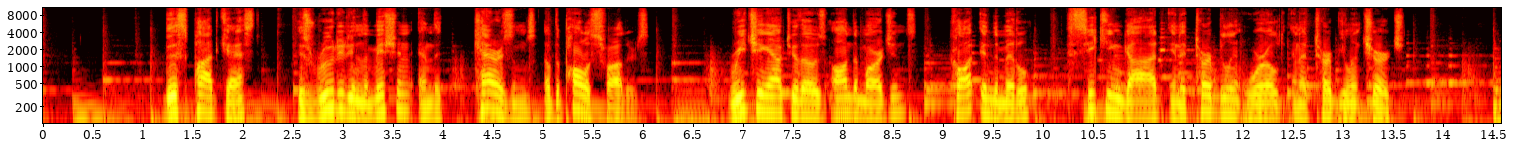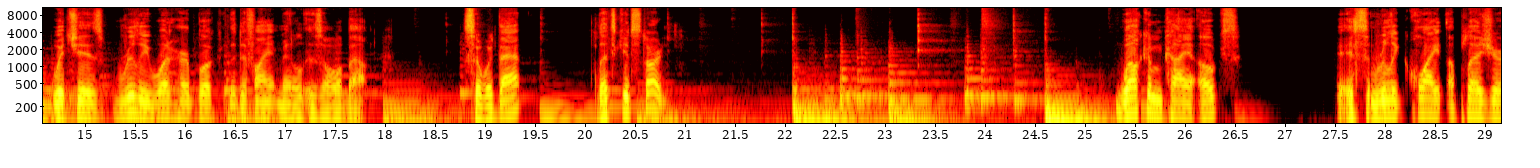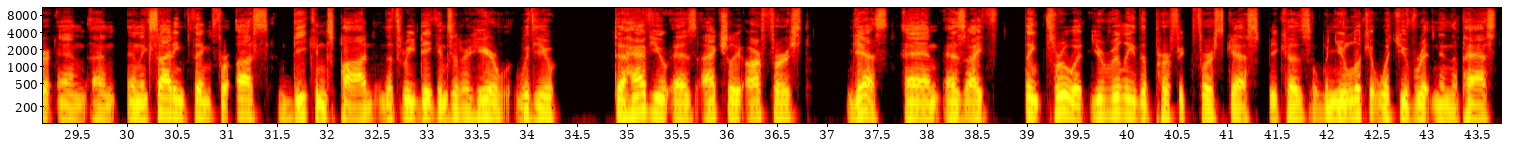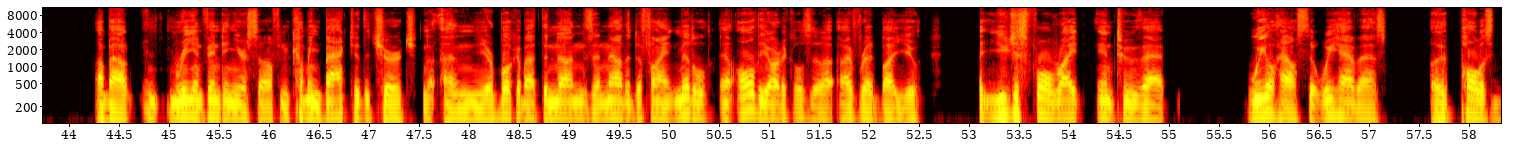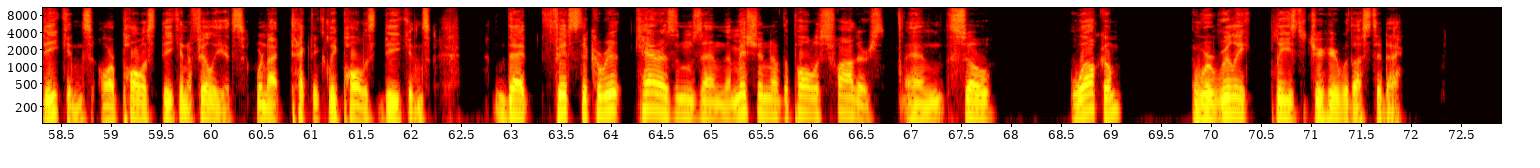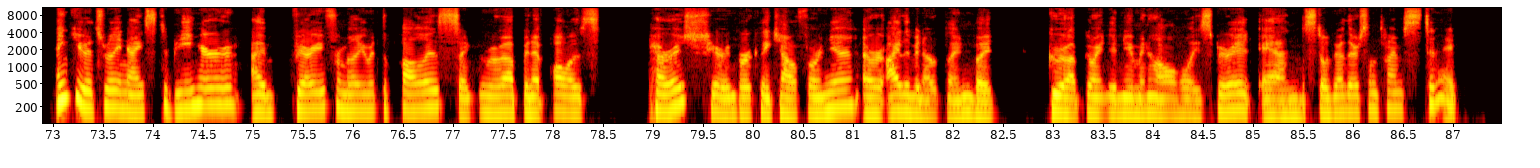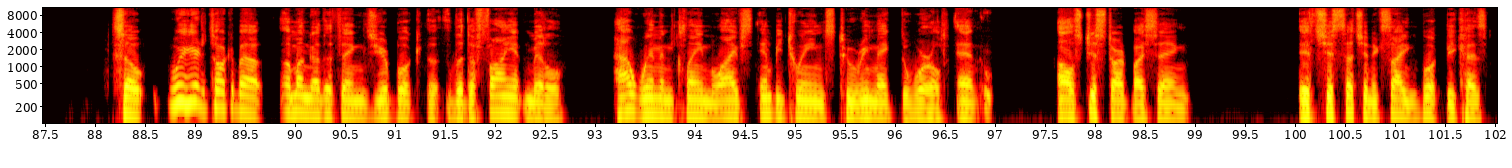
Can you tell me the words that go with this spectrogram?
this podcast is rooted in the mission and the charisms of the Paulist Fathers, reaching out to those on the margins, caught in the middle, seeking God in a turbulent world and a turbulent church, which is really what her book, The Defiant Middle, is all about. So, with that, let's get started. Welcome, Kaya Oakes. It's really quite a pleasure and, and an exciting thing for us, Deacons Pod, the three deacons that are here with you, to have you as actually our first guest. And as I think through it, you're really the perfect first guest because when you look at what you've written in the past about reinventing yourself and coming back to the church, and your book about the nuns, and now the Defiant Middle, and all the articles that I've read by you, you just fall right into that wheelhouse that we have as uh, Paulist deacons or Paulist deacon affiliates. We're not technically Paulist deacons. That fits the chari- charisms and the mission of the Paulist fathers. And so, welcome. We're really pleased that you're here with us today. Thank you. It's really nice to be here. I'm very familiar with the Paulists. I grew up in a Paulist parish here in Berkeley, California, or I live in Oakland, but grew up going to Newman Hall Holy Spirit and still go there sometimes today. So, we're here to talk about, among other things, your book, The, the Defiant Middle How Women Claim Life's In Betweens to Remake the World. And I'll just start by saying it's just such an exciting book because uh,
